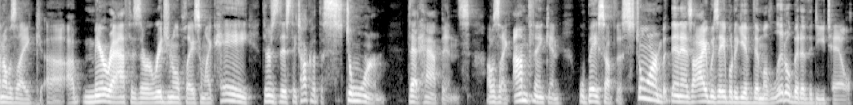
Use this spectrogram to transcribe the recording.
And I was like, uh, Marath is their original place. I'm like, hey, there's this. They talk about the storm that happens. I was like, I'm thinking, well, based off the storm. But then as I was able to give them a little bit of the detail,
